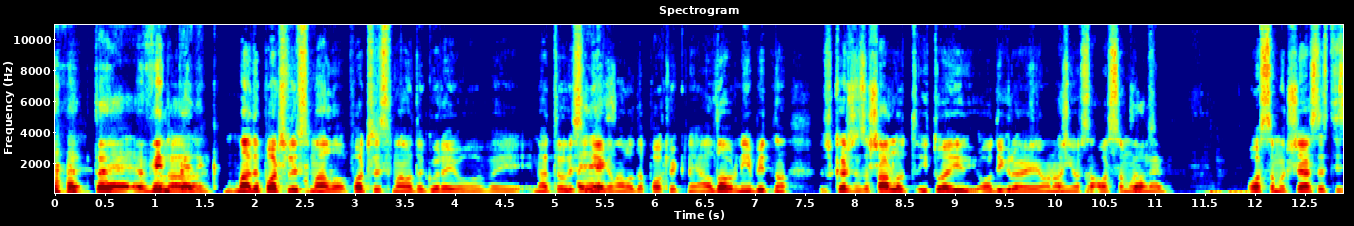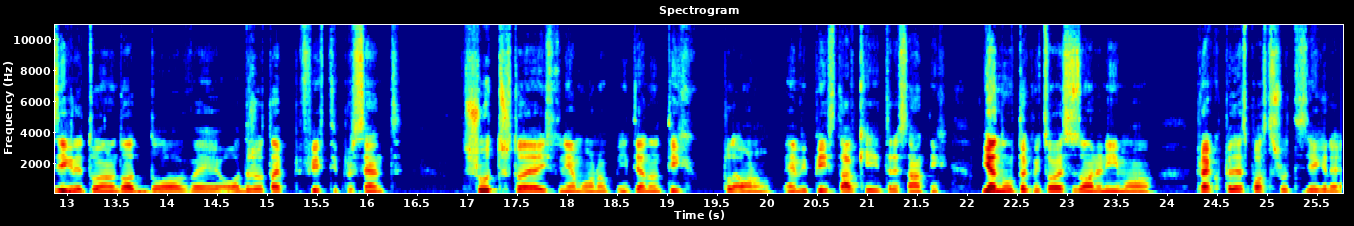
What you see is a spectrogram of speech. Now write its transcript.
to je win da, padding. Da. Mada počeli su malo, počeli su malo da gureju, ovaj, natrali se njega malo da poklikne, ali dobro, nije bitno. Kažem, za Charlotte i to je, odigrao je ono, i što- 8 To od, ne bi. 8 od 16 iz igre, tu je ono do, do, ove, održao taj 50% šut, što je isto njemu ono, jedan od tih ple, ono, MVP stavki interesantnih. Jednu utakmicu ove sezone nije imao preko 50% šut iz igre.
